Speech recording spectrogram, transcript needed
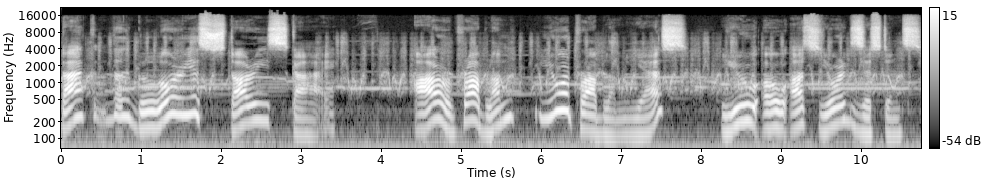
back the glorious starry sky. Our problem, your problem, yes? You owe us your existence.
